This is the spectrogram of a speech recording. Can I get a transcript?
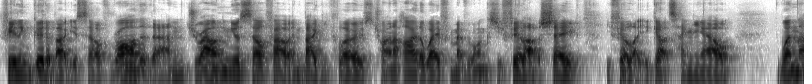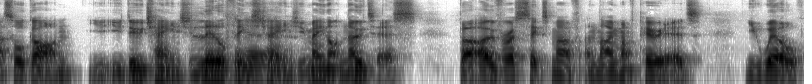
feeling good about yourself, rather than drowning yourself out in baggy clothes, trying to hide away from everyone because you feel out of shape, you feel like your guts hanging out. When that's all gone, you, you do change. Your little things Yeah. change. You may not notice, but over a six month and nine month period, you will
